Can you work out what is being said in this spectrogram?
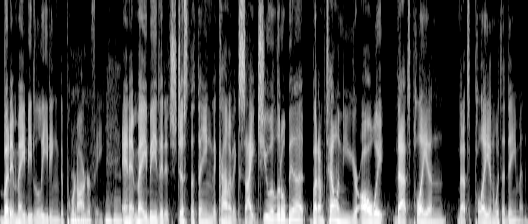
but it may be leading to mm-hmm. pornography. Mm-hmm. And it may be that it's just the thing that kind of excites you a little bit, but I'm telling you, you're always, that's playing. That's playing with a demon.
